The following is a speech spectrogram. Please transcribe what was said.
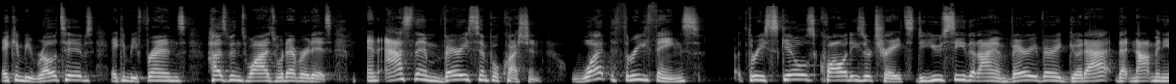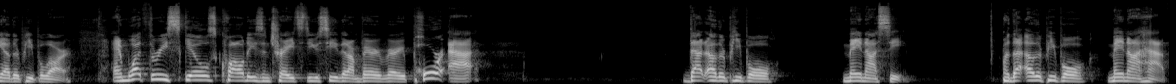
It can be relatives, it can be friends, husbands, wives, whatever it is, and ask them very simple question. What three things, three skills, qualities, or traits do you see that I am very, very good at that not many other people are? And what three skills, qualities, and traits do you see that I'm very, very poor at that other people may not see or that other people may not have.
